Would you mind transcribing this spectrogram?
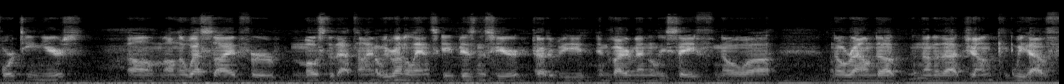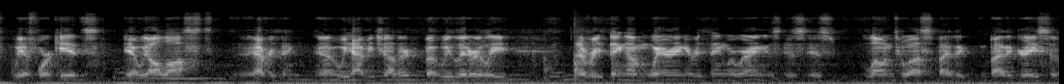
14 years. Um, on the west side for most of that time. We run a landscape business here. Try to be environmentally safe. No uh, no Roundup. None of that junk. We have we have four kids. Yeah, we all lost everything. Uh, we have each other, but we literally everything I'm wearing, everything we're wearing is, is, is loaned to us by the by the grace of,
